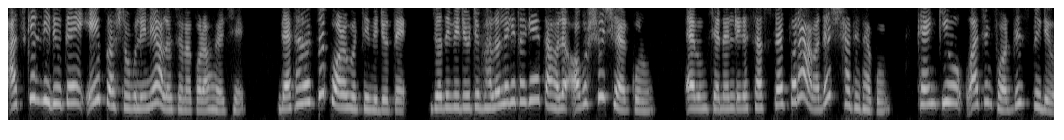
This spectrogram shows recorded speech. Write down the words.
আজকের ভিডিওতে এই প্রশ্নগুলি নিয়ে আলোচনা করা হয়েছে। দেখা হচ্ছে পরবর্তী ভিডিওতে। যদি ভিডিওটি ভালো লেগে থাকে, তাহলে অবশ্যই শেয়ার করুন এবং চ্যানেলটিকে সাবস্ক্রাইব করে আমাদের সাথে থাকুন। Thank you watching for this video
